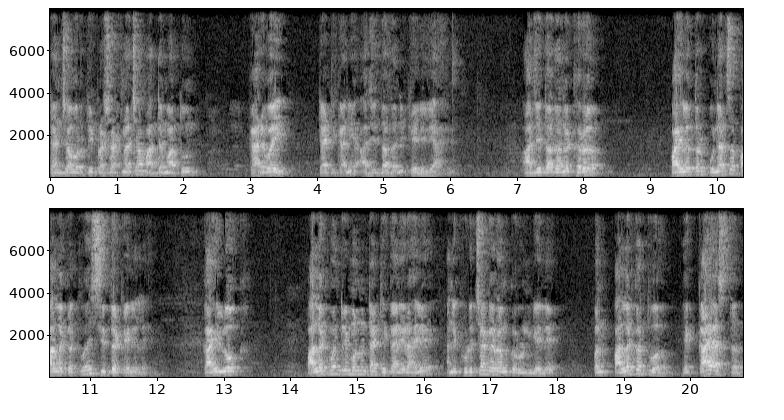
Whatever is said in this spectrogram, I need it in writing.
त्यांच्यावरती प्रशासनाच्या माध्यमातून कारवाई त्या ठिकाणी अजितदादांनी केलेली आहे. अजितदादानं खरं पाहिलं तर पुण्याचं पालकत्व हे सिद्ध केलेलं आहे. काही लोक पालकमंत्री म्हणून त्या ठिकाणी राहिले आणि खुर्च्या गरम करून गेले पण पालकत्व हे काय असतं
